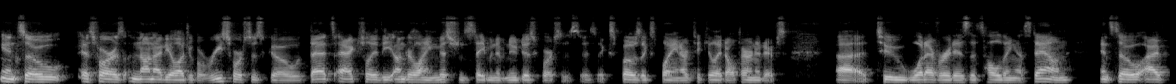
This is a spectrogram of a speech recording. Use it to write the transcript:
and so, as far as non-ideological resources go, that's actually the underlying mission statement of new discourses: is expose, explain, articulate alternatives uh, to whatever it is that's holding us down. And so, I've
